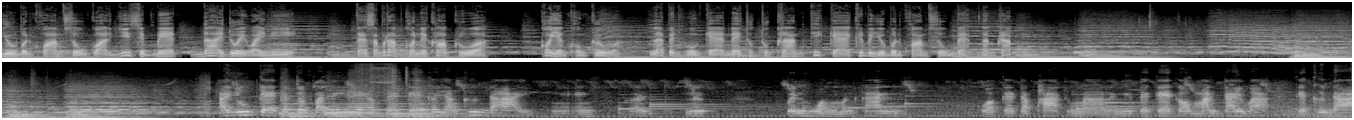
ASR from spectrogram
อยู่บนความสูงกว่า 20 เมตรได้ด้วยวัยนี้ แต่สำหรับคนในครอบครัว ก็ยังคงกลัว และเป็นห่วงแกในทุกๆ ครั้งที่แกขึ้นไปอยู่บนความสูงแบบนั้นครับ อายุแกก็จนปานนี้แล้ว แต่แกก็ยังขึ้นได้นี่เองก็นึกเป็นห่วงเหมือนกันกลัวแกจะพลาดถึงมาอะไรนี้แต่แกก็มั่นใจว่าแกขึ้นได้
